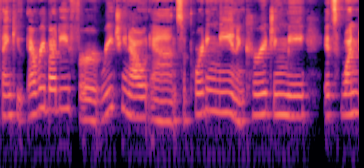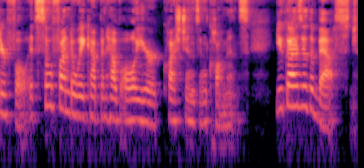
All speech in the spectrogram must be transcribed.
Thank you everybody for reaching out and supporting me and encouraging me. It's wonderful. It's so fun to wake up and have all your questions and comments. You guys are the best.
